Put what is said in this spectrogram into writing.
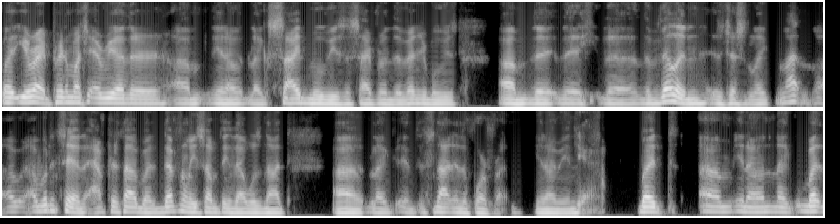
but you're right pretty much every other um you know like side movies aside from the avenger movies um the the the the villain is just like not i wouldn't say an afterthought but definitely something that was not uh like it's not in the forefront you know what i mean Yeah. but um you know like but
